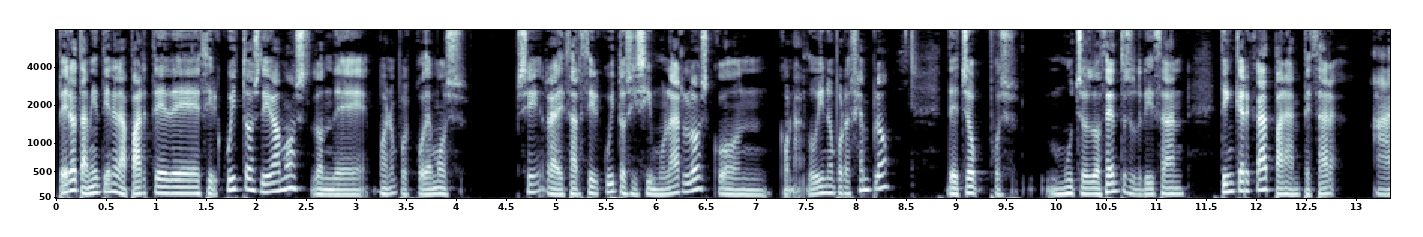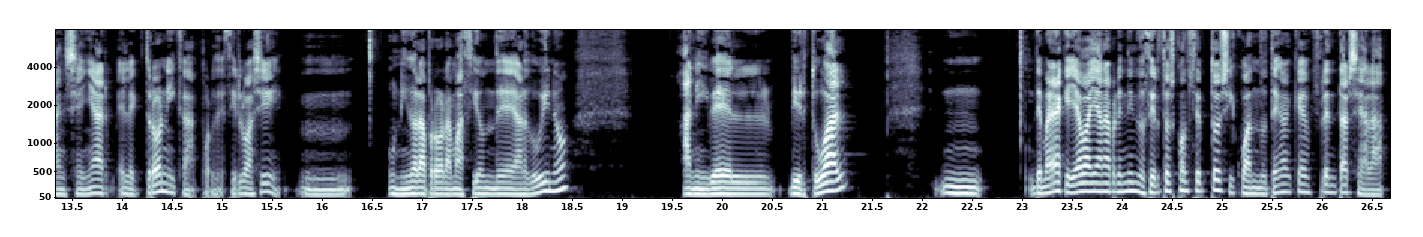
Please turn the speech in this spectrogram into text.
Pero también tiene la parte de circuitos, digamos, donde, bueno, pues podemos, sí, realizar circuitos y simularlos con, con Arduino, por ejemplo. De hecho, pues muchos docentes utilizan Tinkercad para empezar a enseñar electrónica, por decirlo así, mm, unido a la programación de Arduino a nivel virtual, mm, de manera que ya vayan aprendiendo ciertos conceptos y cuando tengan que enfrentarse a la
